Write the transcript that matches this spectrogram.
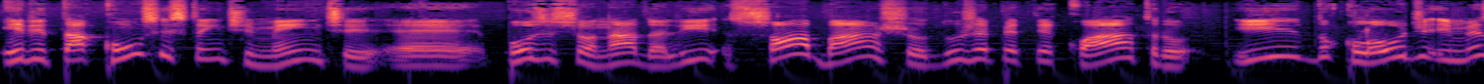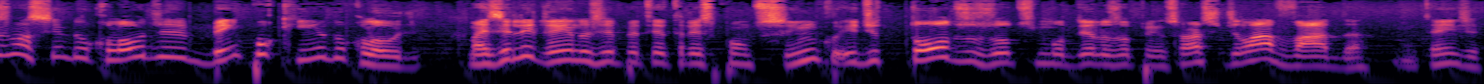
Ele está consistentemente é, posicionado ali só abaixo do GPT-4 e do Cloud, e mesmo assim do Cloud, bem pouquinho do Cloud mas ele ganha do GPT 3.5 e de todos os outros modelos open source de lavada, entende?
